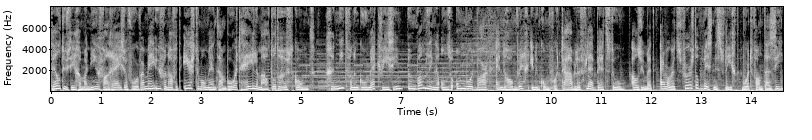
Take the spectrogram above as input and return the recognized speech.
Stelt u zich een manier van reizen voor waarmee u vanaf het eerste moment aan boord helemaal tot rust komt. Geniet van een gourmet cuisine, een wandeling naar onze onboardbar en droom weg in een comfortabele flatbedstoel. Als u met Emirates First of Business vliegt, wordt fantasie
